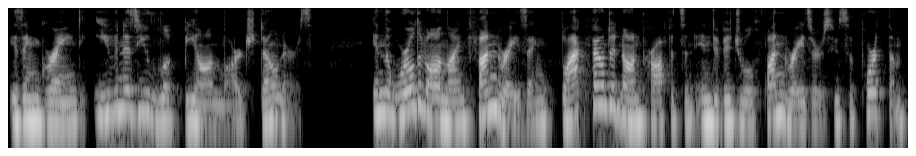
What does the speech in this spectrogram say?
is ingrained even as you look beyond large donors. In the world of online fundraising, Black founded nonprofits and individual fundraisers who support them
